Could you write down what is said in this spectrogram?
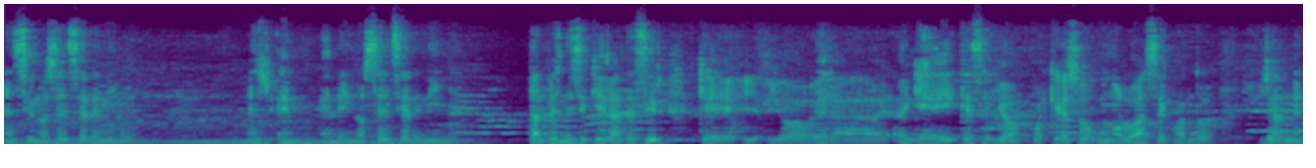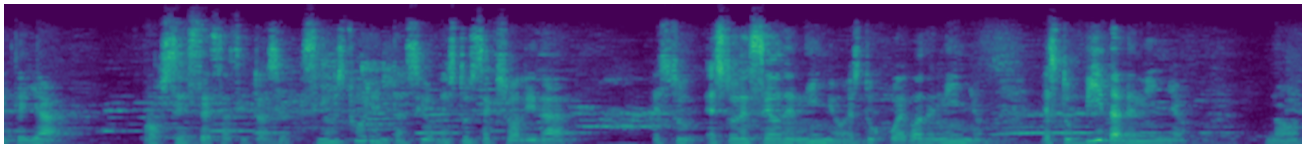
en su inocencia de niño, en, la inocencia de niña. Tal vez ni siquiera decir que yo era gay, qué sé yo, porque eso uno lo hace cuando realmente ya procesa esa situación, sino es tu orientación, es tu sexualidad, es tu, es tu deseo de niño, es tu juego de niño, es tu vida de niño, ¿no?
